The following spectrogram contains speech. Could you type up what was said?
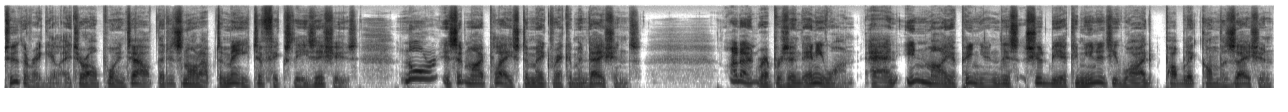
to the regulator, I'll point out that it's not up to me to fix these issues, nor is it my place to make recommendations. I don't represent anyone, and in my opinion, this should be a community wide public conversation,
